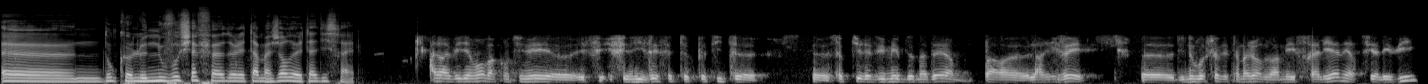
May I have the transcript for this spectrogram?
donc le nouveau chef de l'état-major de l'État d'Israël. Alors évidemment, on va continuer et finaliser cette petite, ce petit résumé hebdomadaire par l'arrivée du nouveau chef d'état-major de l'armée israélienne, Herzi Alevi.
